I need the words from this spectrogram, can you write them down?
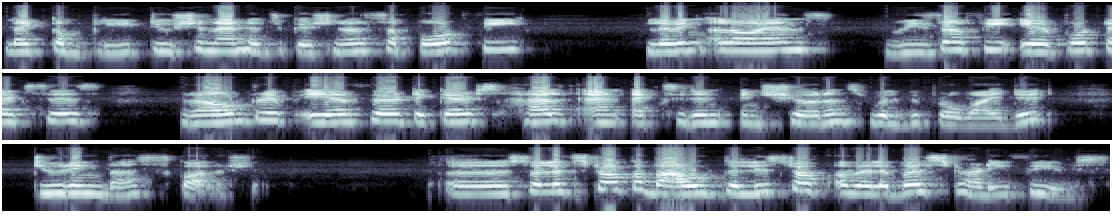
like complete tuition and educational support fee, living allowance, visa fee, airport taxes, round trip airfare tickets, health and accident insurance will be provided during the scholarship. Uh, so let's talk about the list of available study fields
